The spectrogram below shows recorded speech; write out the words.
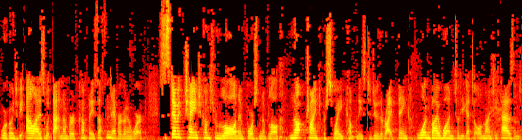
we're going to be allies with that number of companies. That's never going to work. Systemic change comes from law and enforcement of law, not trying to persuade companies to do the right thing one by one till you get to all 90,000.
